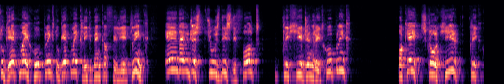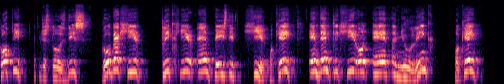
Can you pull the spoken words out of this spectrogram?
to get my HopLink, to get my ClickBank affiliate link. And I will just choose this default, click here generate HopLink. Okay, scroll here, click copy. Let me just close this. Go back here, click here and paste it here. Okay, and then click here on add a new link. Okay,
